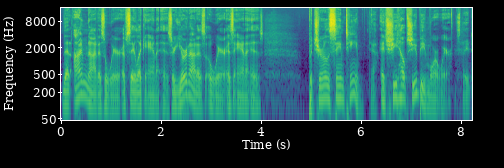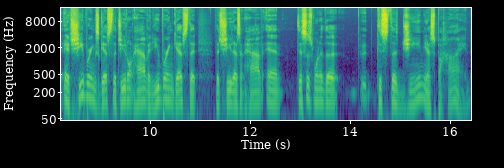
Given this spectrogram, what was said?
that I'm not as aware of, say, like Anna is, or you're not as aware as Anna is but you're on the same team. Yeah. And she helps you be more aware. Deep. And she brings gifts that you don't have and you bring gifts that that she doesn't have and this is one of the this the genius behind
